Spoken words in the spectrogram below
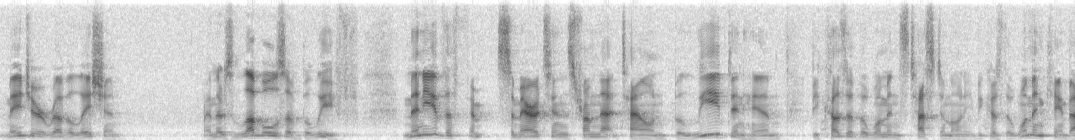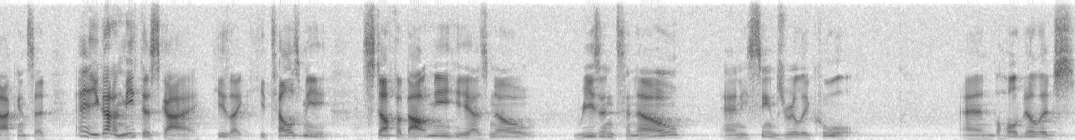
major revelation. And there's levels of belief. Many of the Samaritans from that town believed in him because of the woman's testimony, because the woman came back and said, Hey, you got to meet this guy. He's like, he tells me stuff about me he has no reason to know, and he seems really cool. And the whole village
